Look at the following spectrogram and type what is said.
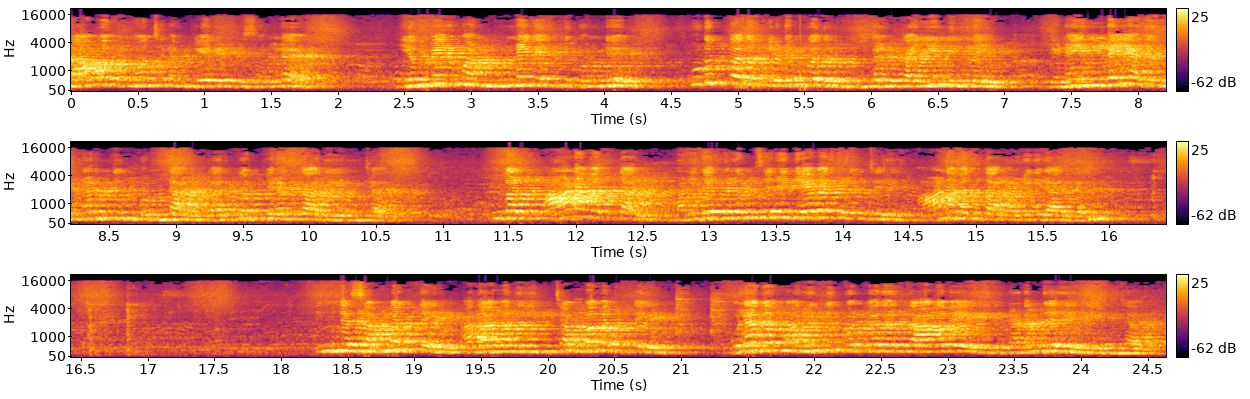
சாப விமோச்சனம் பேர் என்று சொல்ல எம்பெருமான் முன்னெடுத்துக் கொண்டு கொடுப்பதும் எடுப்பதும் உங்கள் கையில் இல்லை. வினையில்லை அதை உணர்ந்து கொண்டால் கர்ப்பம் பிறக்காது என்றார். உங்கள் ஆணவத்தால் மனிதர்களும் சரி தேவர்களும் சரி ஆணவத்தால் அழிகிறார்கள். இந்த சம்பத்தை அதாவது இச்சம்பம் செய்தார்.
